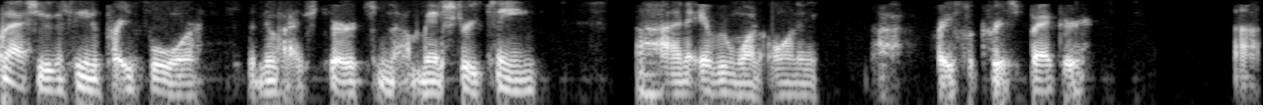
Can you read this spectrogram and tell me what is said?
I want to ask you to continue to pray for the New Heights Church and our ministry team uh, and everyone on it. Uh, pray for Chris Becker uh,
